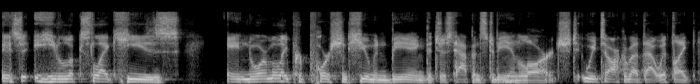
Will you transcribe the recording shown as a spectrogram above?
It's he looks like he's a normally proportioned human being that just happens to be enlarged. We talk about that with like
